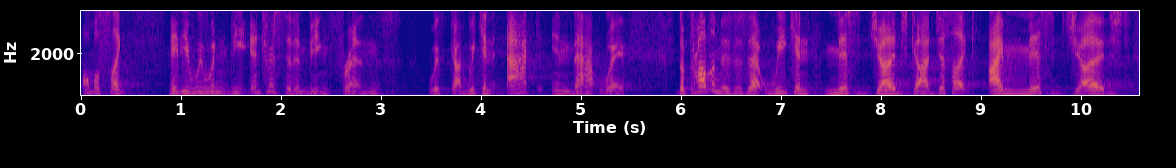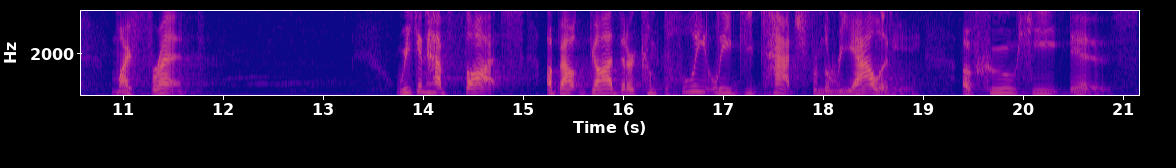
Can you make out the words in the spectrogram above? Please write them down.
Almost like maybe we wouldn't be interested in being friends with God. We can act in that way. The problem is, is that we can misjudge God, just like I misjudged my friend. We can have thoughts about God that are completely detached from the reality of who He is.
